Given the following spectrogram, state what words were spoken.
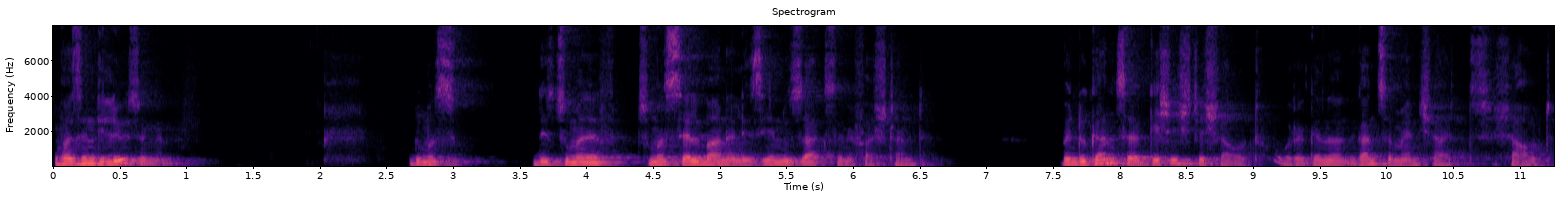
was sind die Lösungen? Du musst dich zu mir, zu mir selber analysieren, du sagst deinen Verstand. Wenn du ganze Geschichte schaut oder ganze Menschheit schaut,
